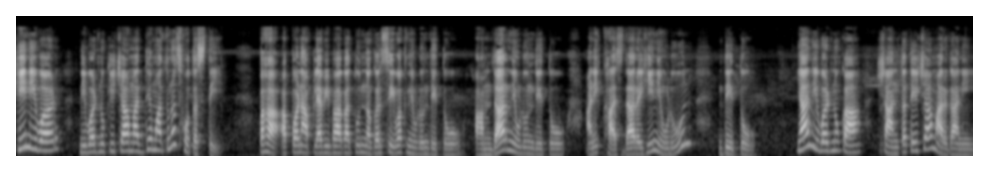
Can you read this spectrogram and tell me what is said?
ही निवड निवडणुकीच्या माध्यमातूनच होत असते. पहा आपण आपल्या विभागातून नगरसेवक निवडून देतो आमदार निवडून देतो आणि खासदारही निवडून देतो. या निवडणुका शांततेच्या मार्गाने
